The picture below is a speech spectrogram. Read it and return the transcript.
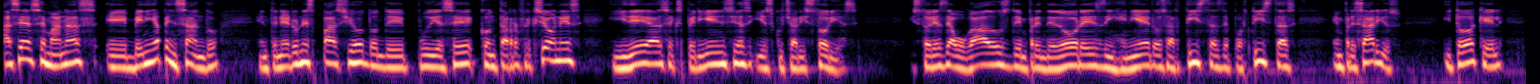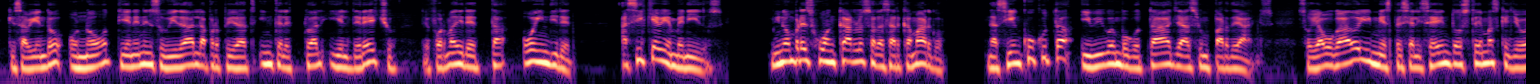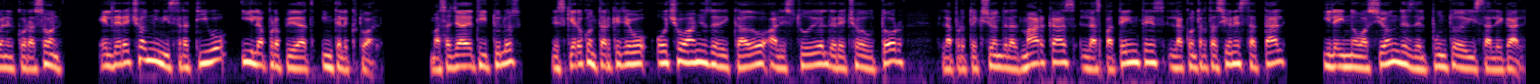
Hace semanas eh, venía pensando en tener un espacio donde pudiese contar reflexiones, ideas, experiencias y escuchar historias. Historias de abogados, de emprendedores, de ingenieros, artistas, deportistas, empresarios, y todo aquel que sabiendo o no tienen en su vida la propiedad intelectual y el derecho, de forma directa o indirecta. Así que bienvenidos. Mi nombre es Juan Carlos Salazar Camargo. Nací en Cúcuta y vivo en Bogotá ya hace un par de años. Soy abogado y me especialicé en dos temas que llevo en el corazón, el derecho administrativo y la propiedad intelectual. Más allá de títulos, les quiero contar que llevo ocho años dedicado al estudio del derecho de autor, la protección de las marcas, las patentes, la contratación estatal y la innovación desde el punto de vista legal.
